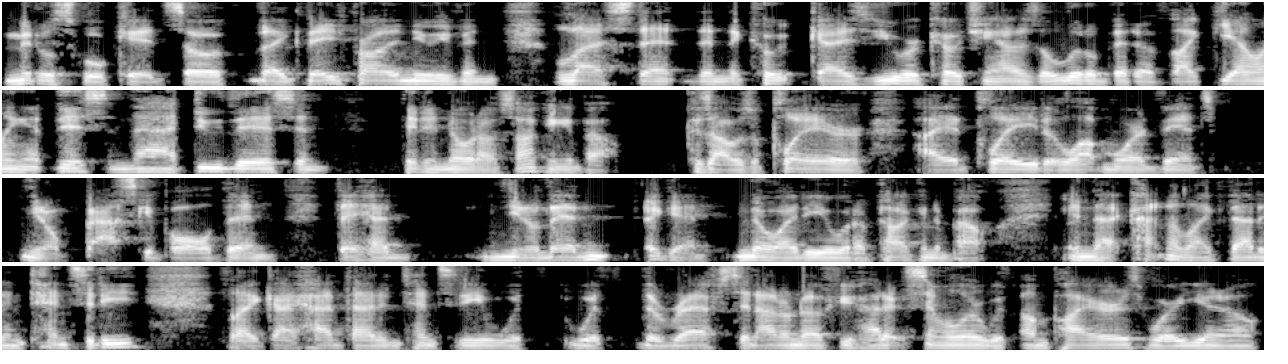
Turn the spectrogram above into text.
middle school kids, so like they probably knew even less than than the co- guys you were coaching. I was a little bit of like yelling at this and that, do this, and they didn't know what I was talking about because I was a player. I had played a lot more advanced, you know, basketball than they had you know, they had again no idea what I'm talking about. In that kind of like that intensity, like I had that intensity with with the refs, and I don't know if you had it similar with umpires, where you know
